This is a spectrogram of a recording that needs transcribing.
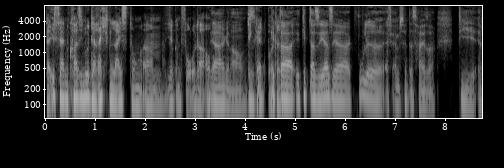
Da ist ja quasi nur der Rechenleistung ähm, irgendwo oder auch. Ja, genau. den es gibt- Geldbeutel. Gibt da, gibt da sehr, sehr coole FM-Synthesizer, die äh,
